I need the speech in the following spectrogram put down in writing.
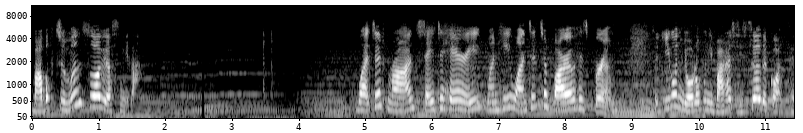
마법 주문 수업이었습니다. What did Ron say to Harry when he wanted to borrow his broom? 이건 여러분이 말할 수 있어야 될 것 같아.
